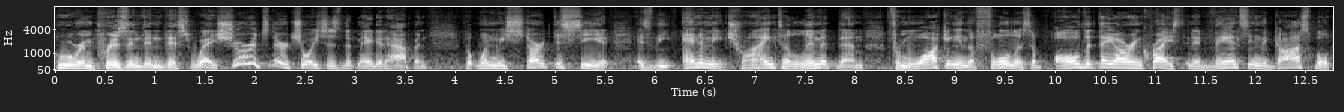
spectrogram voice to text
who are imprisoned in this way. Sure, it's their choices that made it happen. But when we start to see it as the enemy trying to limit them from walking in the fullness of all that they are in Christ and advancing the gospel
